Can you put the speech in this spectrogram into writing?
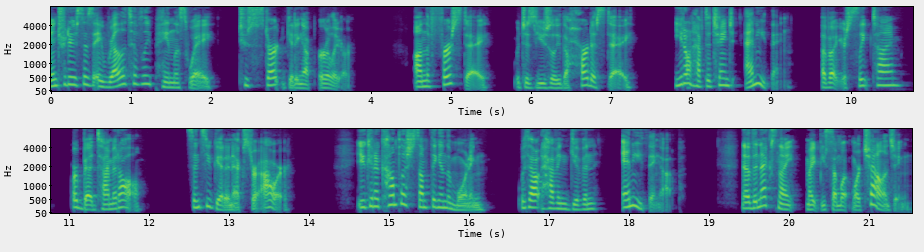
introduces a relatively painless way to start getting up earlier. On the first day, which is usually the hardest day, you don't have to change anything about your sleep time or bedtime at all, since you get an extra hour. You can accomplish something in the morning without having given anything up. Now, the next night might be somewhat more challenging,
